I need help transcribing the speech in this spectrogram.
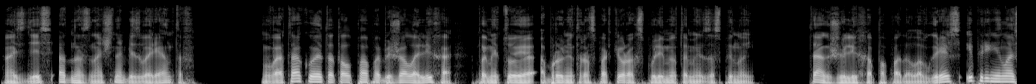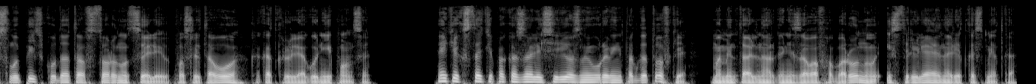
а здесь однозначно без вариантов. В атаку эта толпа побежала лихо, пометуя о бронетранспортерах с пулеметами за спиной. Также лихо попадала в грязь и принялась лупить куда-то в сторону цели после того, как открыли огонь японцы. Эти, кстати, показали серьезный уровень подготовки, моментально организовав оборону и стреляя на редкость метко.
